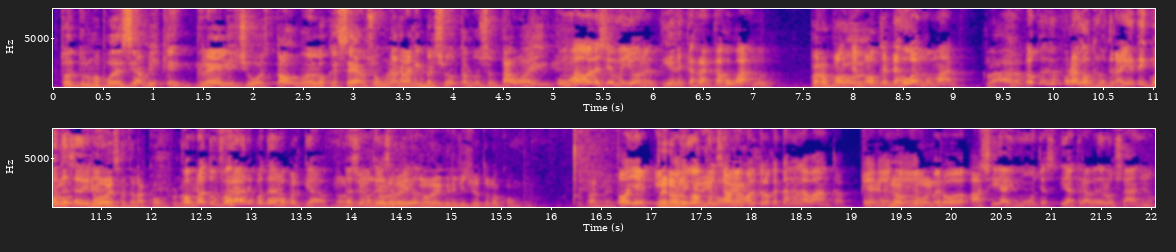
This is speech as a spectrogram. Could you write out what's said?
Entonces tú no me puedes decir a mí que Grealish o Stone o lo que sean son una gran inversión estando sentados ahí. Un jugador de 100 millones tiene que arrancar jugando. Pero, pero- aunque, aunque esté jugando mal. Claro. Lo que es que por algo te lo traíste y cuánto Yo, ese yo dinero. esa te la compro. la Cómprate un Ferrari para tenerlo parqueado. No, no, Eso no yo tiene lo de, lo de Grealish yo te lo compro. Totalmente. Oye, y Pero no digo que, él sea es mejor que los que están en la banca. En- en- loco, en- pero así hay muchas. Y a través de los años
